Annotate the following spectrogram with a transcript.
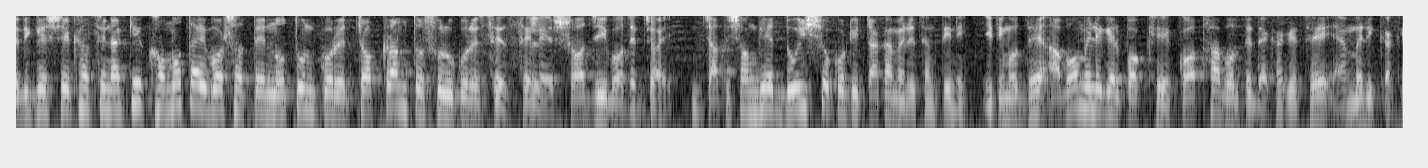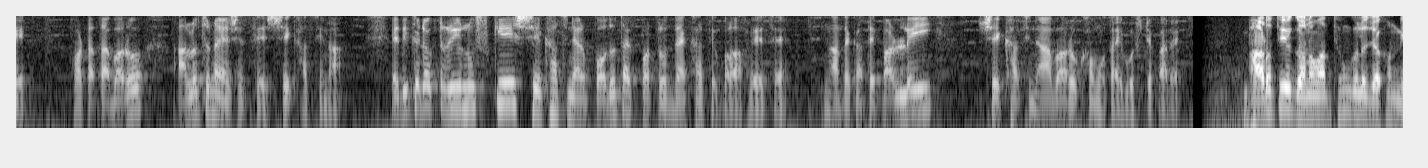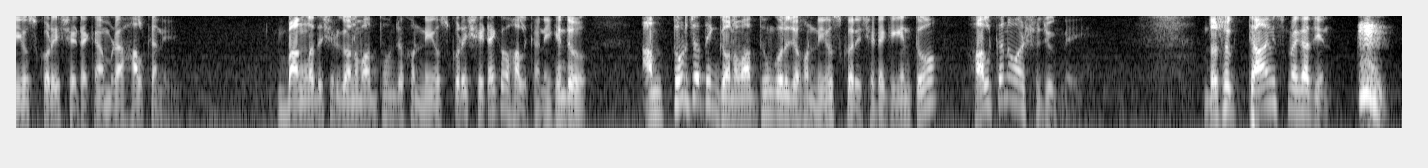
এদিকে শেখ হাসিনাকে ক্ষমতায় বসাতে নতুন করে চক্রান্ত শুরু করেছে ছেলে সজীব অজের জয়। জাতিসংঘে দুইশো কোটি টাকা মেরেছেন তিনি। ইতিমধ্যে আওয়ামী লীগের পক্ষে কথা বলতে দেখা গেছে আমেরিকাকে। হঠাৎ আবারও আলোচনায় এসেছে শেখ হাসিনা। এদিকে ডক্টর ইউনুসকে শেখ হাসিনার পদত্যাগপত্র দেখাতে বলা হয়েছে। না দেখাতে পারলেই শেখ হাসিনা আবারও ক্ষমতায় বসতে পারে। ভারতীয় গণমাধ্যমগুলো যখন নিউজ করে, সেটাকে আমরা হালকা নেই। বাংলাদেশের গণমাধ্যম যখন নিউজ করে, সেটাকেও হালকা নেই। কিন্তু আন্তর্জাতিক গণমাধ্যমগুলো যখন নিউজ করে, সেটাকে কিন্তু হালকা নেওয়ার সুযোগ নেই। দর্শক টাইমস ম্যাগাজিন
